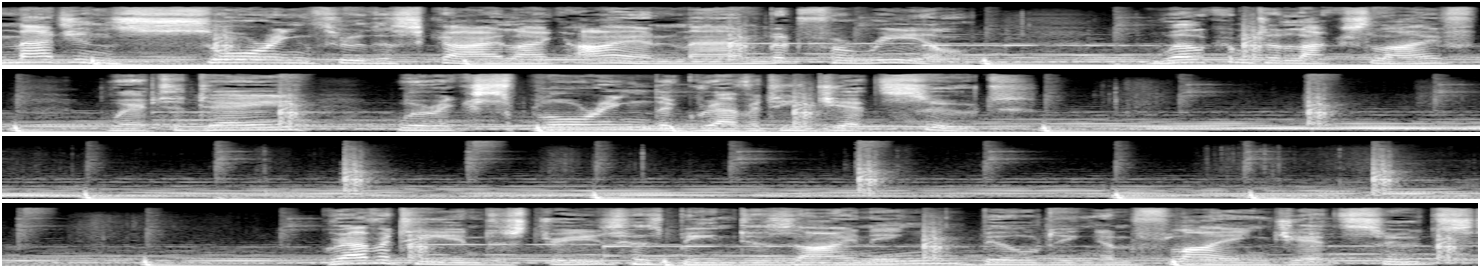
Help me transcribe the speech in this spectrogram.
Imagine soaring through the sky like Iron Man, but for real. Welcome to Lux Life, where today we're exploring the Gravity Jet suit. Gravity Industries has been designing, building and flying jet suits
